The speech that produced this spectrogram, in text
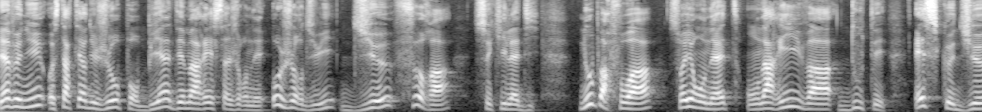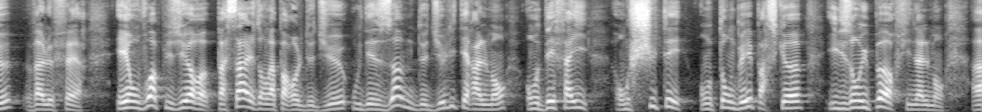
Bienvenue au Starter du jour pour bien démarrer sa journée. Aujourd'hui, Dieu fera ce qu'il a dit. Nous, parfois, soyons honnêtes, on arrive à douter. Est-ce que Dieu va le faire? Et on voit plusieurs passages dans la parole de Dieu où des hommes de Dieu, littéralement, ont défailli, ont chuté, ont tombé parce qu'ils ont eu peur finalement. Euh,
